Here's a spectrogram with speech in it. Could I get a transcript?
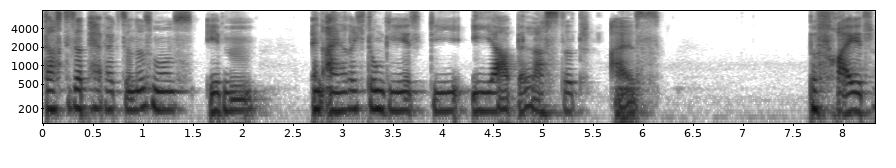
dass dieser Perfektionismus eben in eine Richtung geht, die eher belastet als befreit,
